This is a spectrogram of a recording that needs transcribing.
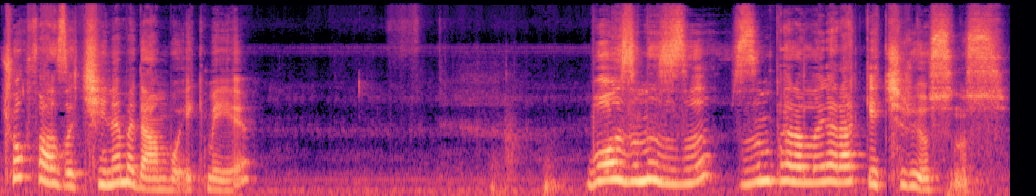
çok fazla çiğnemeden bu ekmeği boğazınızı zımparalayarak geçiriyorsunuz.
